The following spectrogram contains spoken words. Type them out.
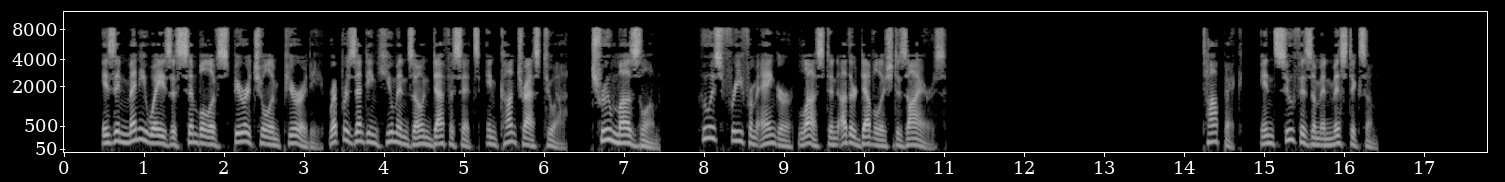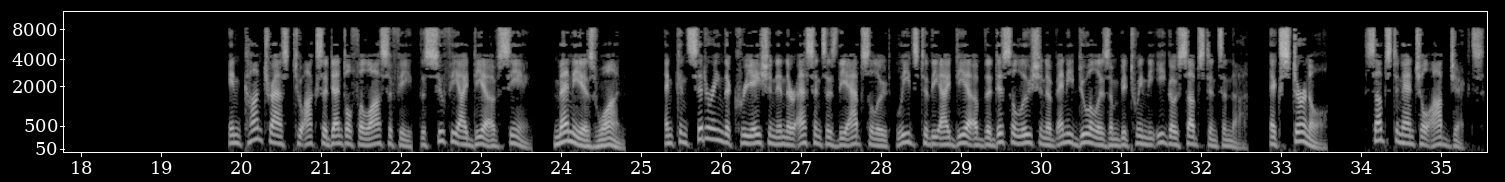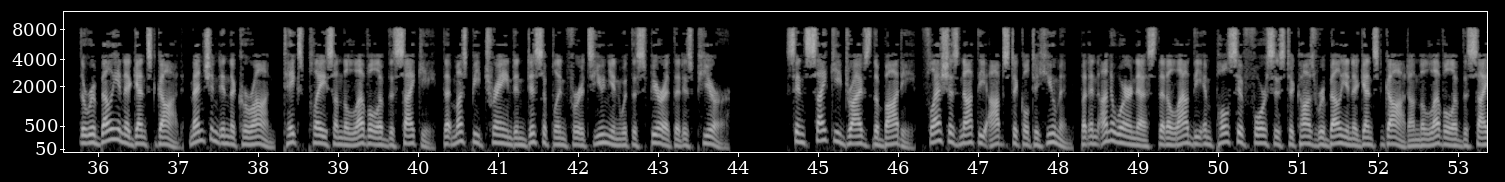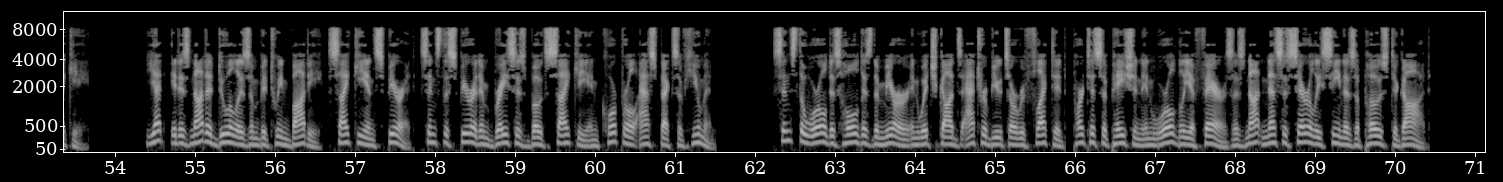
is in many ways a symbol of spiritual impurity, representing humans' own deficits, in contrast to a true Muslim, who is free from anger, lust and other devilish desires. In Sufism and mysticism In contrast to Occidental philosophy, the Sufi idea of seeing many as one and considering the creation in their essence as the absolute, leads to the idea of the dissolution of any dualism between the ego substance and the external substantial objects. The rebellion against God, mentioned in the Quran, takes place on the level of the psyche, that must be trained and disciplined for its union with the spirit that is pure. Since psyche drives the body, flesh is not the obstacle to human, but an unawareness that allowed the impulsive forces to cause rebellion against God on the level of the psyche. Yet, it is not a dualism between body, psyche and spirit, since the spirit embraces both psyche and corporal aspects of human. Since the world is hold as the mirror in which God's attributes are reflected, participation in worldly affairs is not necessarily seen as opposed to God.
